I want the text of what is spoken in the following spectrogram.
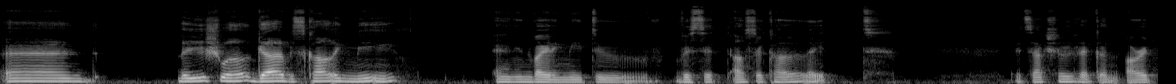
And the usual Gab is calling me and inviting me to visit Al Lake. It's actually like an art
